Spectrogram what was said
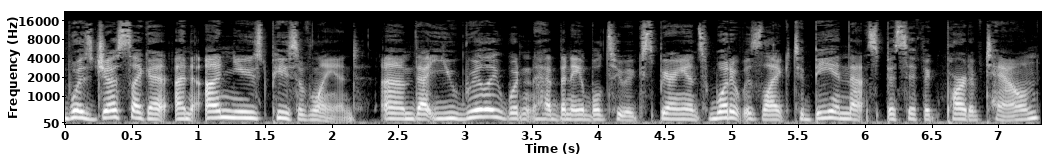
was just like a, an unused piece of land um, that you really wouldn't have been able to experience what it was like to be in that specific part of town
